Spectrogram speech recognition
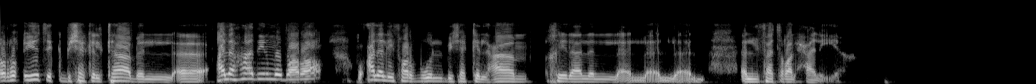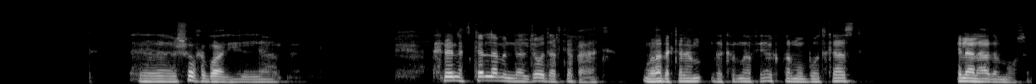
رؤيتك بشكل كامل آه، على هذه المباراة وعلى ليفربول بشكل عام خلال الفترة الحالية. شوف ابو علي إحنا نتكلم إن الجودة ارتفعت وهذا كلام ذكرناه في أكثر من بودكاست خلال هذا الموسم.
